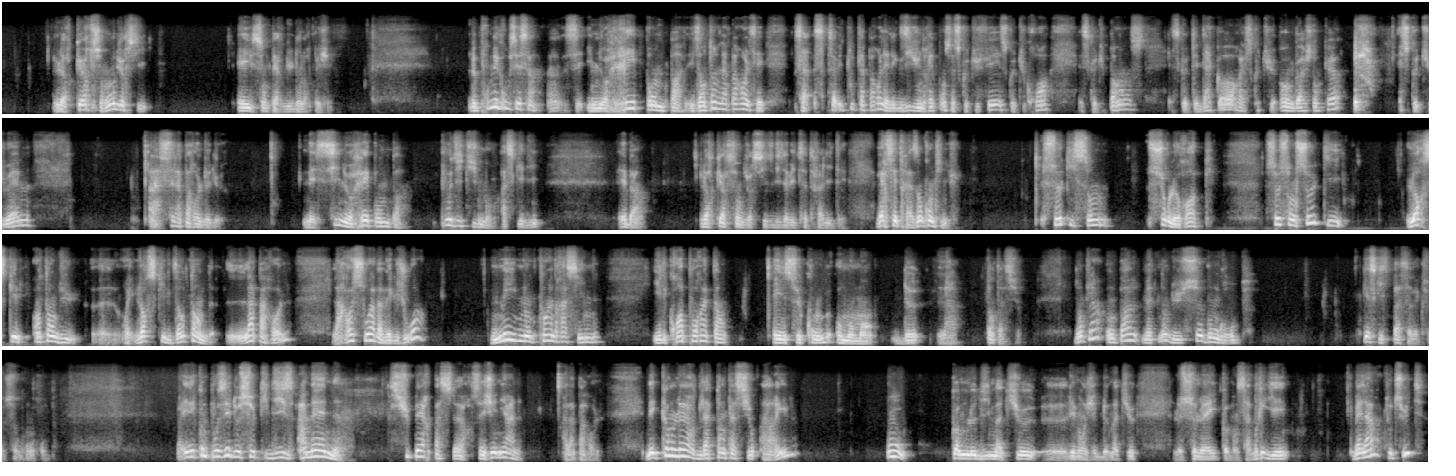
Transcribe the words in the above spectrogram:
Leurs cœurs sont endurcis et ils sont perdus dans leurs péchés. Le 1er groupe, c'est ça, hein, ils ne répondent pas. Ils entendent la parole, c'est ça savez, toute la parole, elle exige une réponse. Est-ce que tu fais? Est-ce que tu crois? Est-ce que tu penses? Est-ce que tu es d'accord? Est-ce que tu engages ton cœur? Est-ce que tu aimes? Ah, c'est la parole de Dieu. Mais s'ils ne répondent pas positivement à ce qui est dit, et ben, leurs cœurs s'endurcissent vis-à-vis de cette réalité. Verset 13, on continue. «Ceux qui sont sur le roc, ce sont ceux qui, lorsqu'ils heu, oui, entendent la parole, la reçoivent avec joie, mais ils n'ont point de racines. Ils croient pour un temps et ils succombent au moment de la tentation». Donc là, on parle maintenant du 2nd groupe. Qu'est-ce qui se passe avec ce 2nd groupe? Bah, il est composé de ceux qui disent: «Amen, super pasteur, c'est génial», à la parole. Mais quand l'heure de la tentation arrive ou comme le dit Matthieu, heu, l'évangile de Matthieu, le soleil commence à briller, beh, là, tout de suite,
